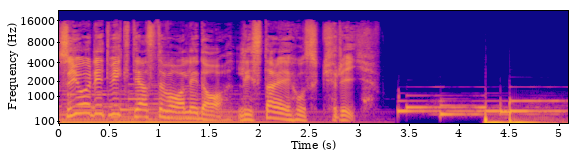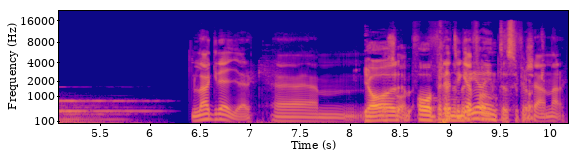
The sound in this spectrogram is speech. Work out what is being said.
Så gör ditt viktigaste val idag, lista dig hos Kry. gamla grejer. Um, Ja, och avprenumerera inte såklart. förtjänar.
